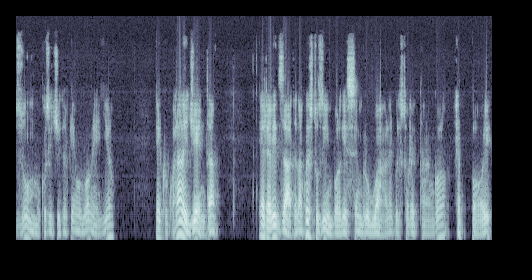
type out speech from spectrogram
zoom così ci capiamo un po' meglio. Ecco qua, la leggenda è realizzata da questo simbolo che è sempre uguale, questo rettangolo, e poi,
